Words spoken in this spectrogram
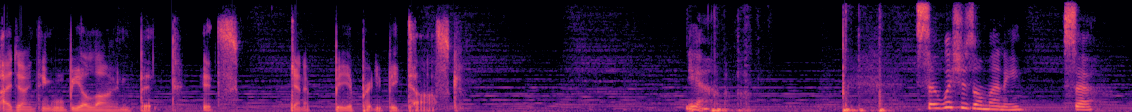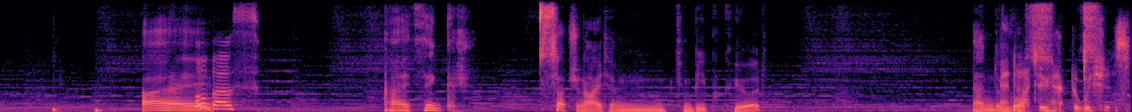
I don't think we'll be alone, but it's gonna be a pretty big task. Yeah. So wishes or money, sir? I Or both. I think such an item can be procured. And of and course, I do have the wishes.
